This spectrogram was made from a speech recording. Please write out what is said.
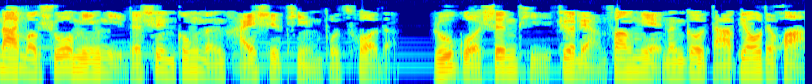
那么说明你的肾功能还是挺不错的。如果身体这两方面能够达标的话，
